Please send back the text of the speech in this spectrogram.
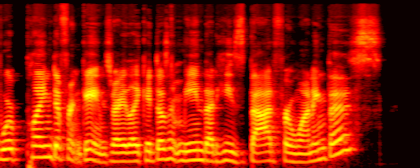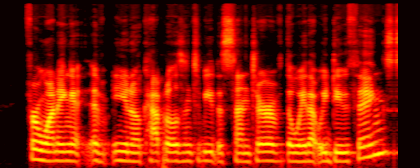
we're playing different games right? Like it doesn't mean that he's bad for wanting this for wanting you know capitalism to be the center of the way that we do things.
